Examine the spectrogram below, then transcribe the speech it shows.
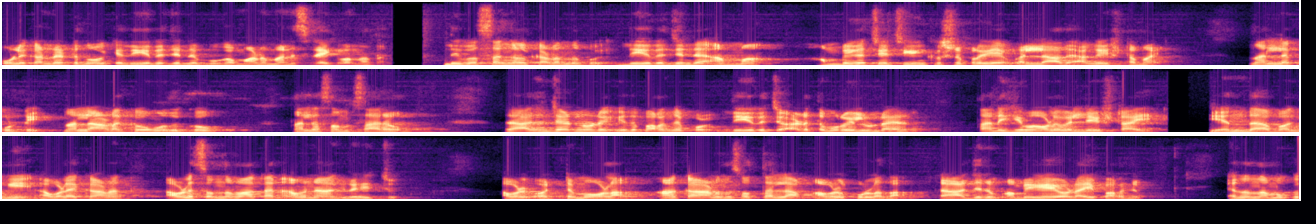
ഒളി കണ്ണിട്ട് നോക്കിയ ധീരജിന്റെ മുഖമാണ് മനസ്സിലേക്ക് വന്നത്. ദിവസങ്ങൾ കടന്നുപോയി. ധീരജിന്റെ അമ്മ അംബിക ചേച്ചിക്കും കൃഷ്ണപ്രിയയെ വല്ലാതെ അങ്ങ് ഇഷ്ടമായി. നല്ല കുട്ടി. നല്ല അടക്കവും ഒതുക്കവും നല്ല സംസാരവും. രാജൻ ചേട്ടനോട് ഇത് പറഞ്ഞപ്പോൾ ധീരജ് അടുത്ത മുറിയിലുണ്ടായിരുന്നു. തനിക്കും അവളെ വലിയ ഇഷ്ടമായി എന്താ ഭംഗി അവളെ കാണാൻ? അവളെ സ്വന്തമാക്കാൻ അവൻ ആഗ്രഹിച്ചു. അവൾ ഒറ്റ മോള. ആ കാണുന്ന സ്വത്തെല്ലാം അവൾക്കുള്ളതാ. രാജനും അംബികയോടായി പറഞ്ഞു. എന്നാൽ നമുക്ക്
